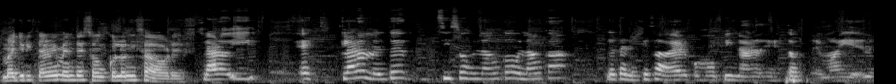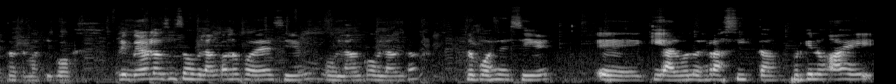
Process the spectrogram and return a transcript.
mayoritariamente son colonizadores. Claro, y es, claramente si sos blanco o blanca, ya tenés que saber cómo opinar de estos temas y en estos temas tipo, primero lo si sos blanco no puedes decir, o blanco o blanca, no puedes decir eh, que algo no es racista, porque no hay,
